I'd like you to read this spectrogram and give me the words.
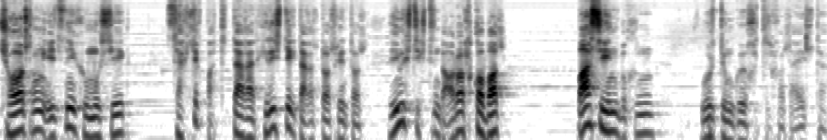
чуулган эзний хүмүүсийг сахилах баттайгаар Христийг дагалдуулахын тулд эмх зэгцэнд оруулахгүй бол бас энэ бүхэн үр дүнгүй хоцрох бол аюултай.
